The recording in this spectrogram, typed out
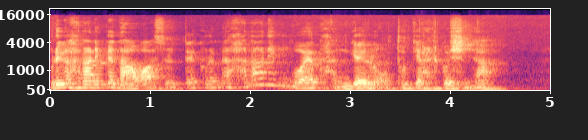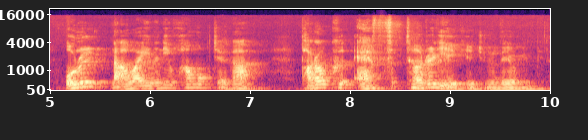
우리가 하나님께 나왔을 때, 그러면 하나님과의 관계를 어떻게 할 것이냐. 오늘 나와 있는 이 화목제가 바로 그 애프터를 얘기해 주는 내용입니다.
